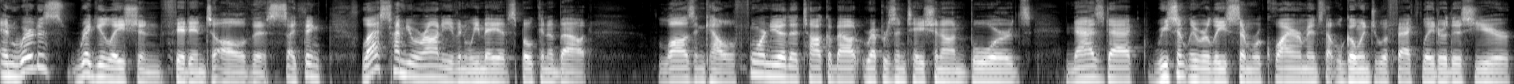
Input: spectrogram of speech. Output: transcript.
And where does regulation fit into all of this? I think last time you were on, even we may have spoken about laws in California that talk about representation on boards. NASDAQ recently released some requirements that will go into effect later this year.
